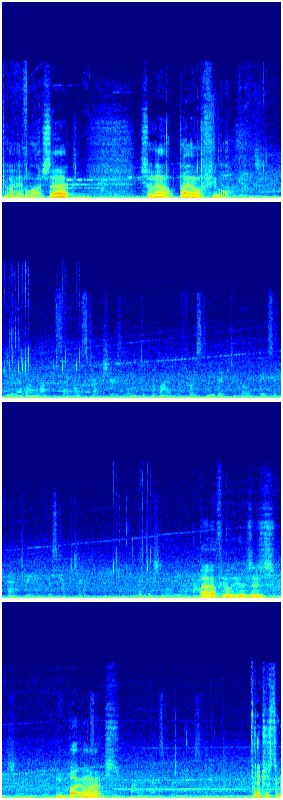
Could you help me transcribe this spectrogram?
Go ahead and launch that. So now, biofuel. Biofuel uses biomass. Interesting.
